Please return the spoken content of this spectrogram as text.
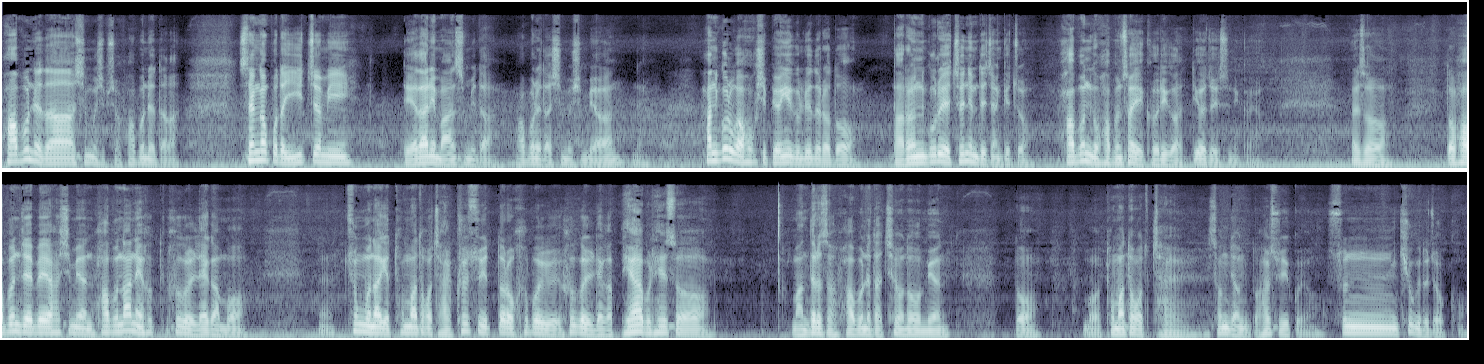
화분에다 심으십시오. 화분에다가 생각보다 이점이 대단히 많습니다. 화분에다 심으시면 네. 한 그루가 혹시 병이 걸리더라도 다른 그루에 전염되지 않겠죠. 화분과 화분 사이에 거리가 띄어져 있으니까요. 그래서 또 화분 재배하시면 화분 안에 흙, 을 내가 뭐 어, 충분하게 토마토가 잘 클 수 있도록 흙을, 흙을 내가 배합을 해서 만들어서 화분에다 채워 놓으면 또 뭐 토마토가 잘 성장도 할 수 있고요. 순 키우기도 좋고.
